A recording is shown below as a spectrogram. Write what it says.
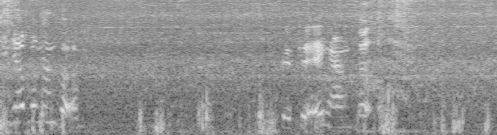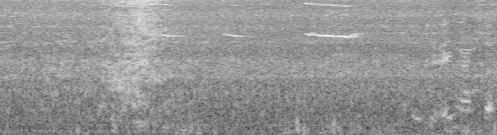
ini apa ngantuk? dedeknya ngantuk dedeknya ngantuk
